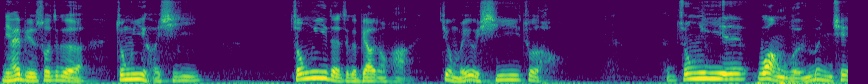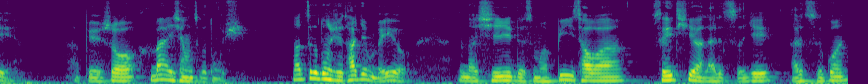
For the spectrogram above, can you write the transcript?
你还比如说这个中医和西医。中医的这个标准化就没有西医做得好。中医望闻问切啊，比如说脉象这个东西，那这个东西它就没有那西医的什么 B 超啊、CT 啊来的直接、来的直观。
